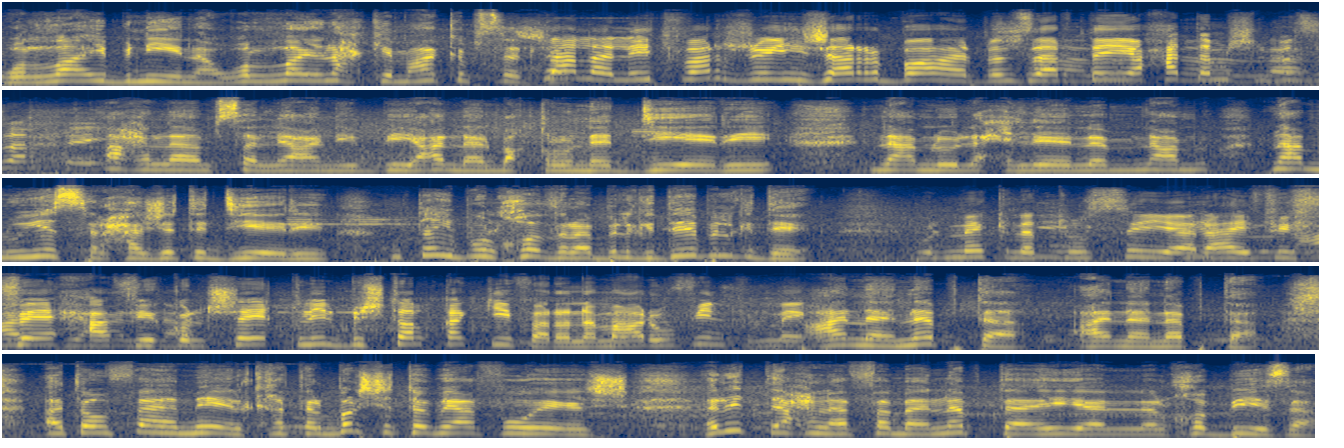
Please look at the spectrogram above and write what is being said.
والله بنينة. والله نحكي معاك إن شاء بصدق الله اللي يتفرجوا يجربوها البنزرتيه وحتى مش البنزرتيه إحنا مصلي يعني بي عندنا المقرونات دياري نعملوا الحلال نعملوا نعملوا ياسر حاجات دياري نطيبوا الخضرة بالقدا بالقدا. والماكلة التونسية راهي في فاحة في كل شيء. قليل باش تلقى كيفها رانا معروفين في الماكلة. عنا نبتة. عنا نبتة. أتو نفهمها لك خاطر برشا ما يعرفوهاش ريت إحنا فما نبتة هي الخبيزة.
